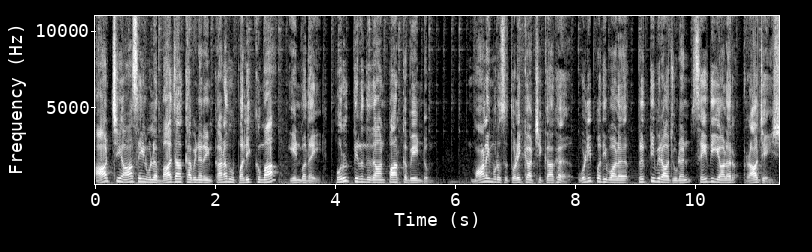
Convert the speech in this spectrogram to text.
ஆட்சி ஆசையில் உள்ள பாஜகவினரின் கனவு பலிக்குமா என்பதை பொறுத்திருந்துதான் பார்க்க வேண்டும். மாலை முரசு தொலைக்காட்சிக்காக ஒளிப்பதிவாளர் பிருத்திவிராஜுடன் செய்தியாளர் ராஜேஷ்.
